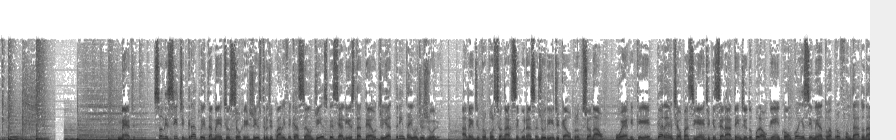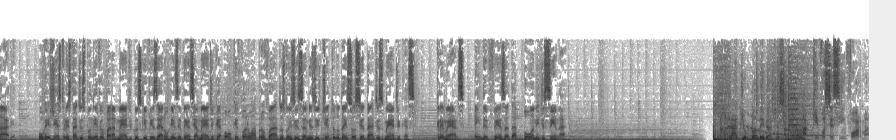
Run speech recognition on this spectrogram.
Médico. Solicite gratuitamente o seu registro de qualificação de especialista até o dia 31 de julho. Além de proporcionar segurança jurídica ao profissional, o RQE garante ao paciente que será atendido por alguém com conhecimento aprofundado na área. O registro está disponível para médicos que fizeram residência médica ou que foram aprovados nos exames de título das sociedades médicas. Cremers, em defesa da boa medicina. Rádio Bandeirantes. Aqui você se informa.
